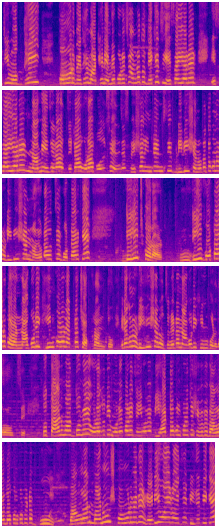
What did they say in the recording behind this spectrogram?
ইতিমধ্যেই কোমর বেঁধে মাঠে নেমে পড়েছে। আমরা তো দেখেছি এসআইআর এর এসআইআর এর নামে যেটা যেটা ওরা বলছেন যে স্পেশাল ইন্টেনসিভ রিভিশন ওটা তো কোনো রিভিশন নয় ওটা হচ্ছে ভোটারকে ডিলিট করার ডি ভোটার করার নাগরিকহীন করার একটা চক্রান্ত। এটা কোনো রিভিশন হচ্ছে না, এটা নাগরিকহীন করে দেওয়া হচ্ছে। তো তার মাধ্যমে ওরা যদি মনে করে যেইভাবে বিহার দখল করেছে, সেভাবে বাংলা দখল করবে, এটা ভুল। বাংলার মানুষ কোমর বেঁধে রেডি হয়ে রয়েছে বিজেপিকে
